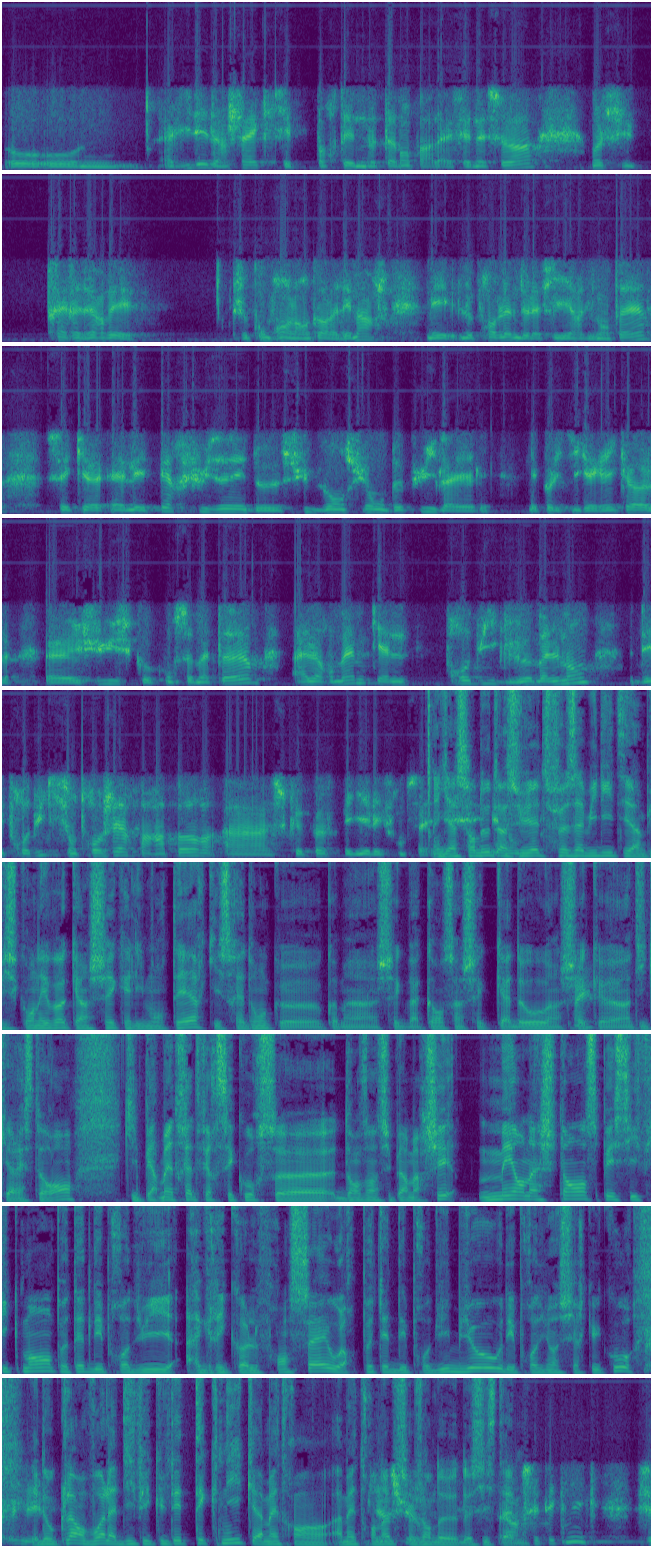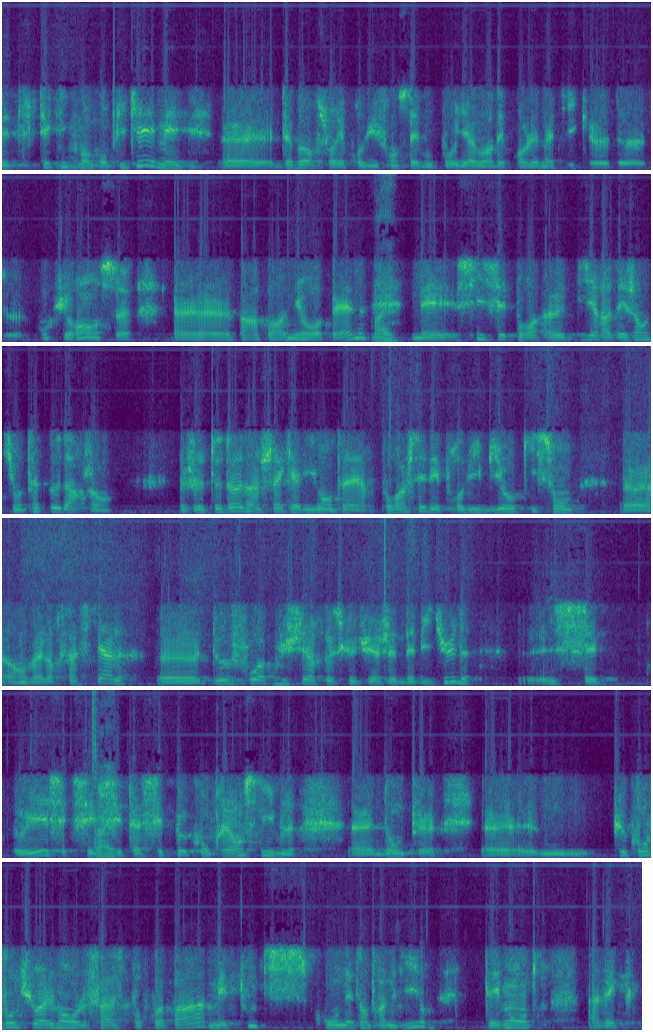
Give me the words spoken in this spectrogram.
au, à l'idée d'un chèque qui est porté notamment par la FNSEA, moi je suis très réservé. Je comprends là encore la démarche, mais le problème de la filière alimentaire, c'est qu'elle est perfusée de subventions depuis les, politiques agricoles euh, jusqu'aux consommateurs, alors même qu'elle produit globalement des produits qui sont trop chers par rapport à ce que peuvent payer les Français. Il y a sans doute un sujet de faisabilité, hein, puisqu'on évoque un chèque alimentaire qui serait donc euh, comme un chèque vacances, un chèque cadeau, un chèque, euh, un ticket restaurant, qui permettrait de faire ses courses euh, dans un supermarché, mais en achetant spécifiquement peut-être des produits agricoles français, ou alors peut-être des produits bio ou des produits en circuit court. Bah Et donc là, on voit la difficulté technique à mettre en à mettre en œuvre ce genre de, de système. C'est technique, c'est techniquement compliqué, mais euh, d'abord sur les produits français, vous pourriez avoir des problèmes de, de concurrence euh, par rapport à l'Union européenne. Mais si c'est pour euh, dire à des gens qui ont très peu d'argent, je te donne un chèque alimentaire pour acheter des produits bio qui sont euh, en valeur faciale deux fois plus cher que ce que tu achètes d'habitude, c'est oui, c'est assez peu compréhensible. donc, que conjoncturellement on le fasse, pourquoi pas, mais tout ce qu'on est en train de vivre démontre avec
